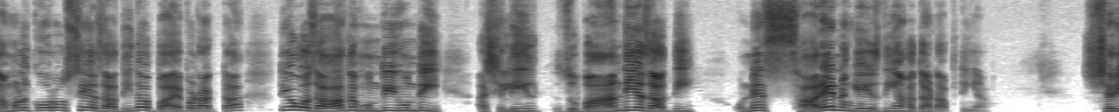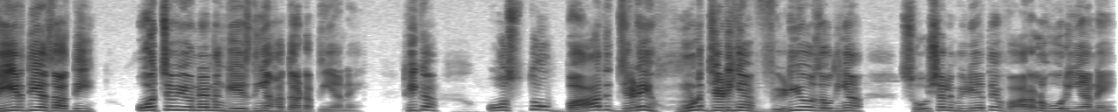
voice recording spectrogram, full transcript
ਕਮਲ ਕੌਰ ਉਸੇ ਆਜ਼ਾਦੀ ਦਾ ਬਾਏ ਪ੍ਰੋਡਕਟ ਆ ਤੇ ਉਹ ਆਜ਼ਾਦ ਹੁੰਦੀ ਹੁੰਦੀ ਅਸ਼ਲੀਲ ਜ਼ੁਬਾਨ ਦੀ ਆਜ਼ਾਦੀ ਉਹਨੇ ਸਾਰੇ ਨੰਗੇਜ਼ ਦੀਆਂ ਹੱਦਾਂ ਟੱਪਤੀਆਂ। ਸਰੀਰ ਦੀ ਆਜ਼ਾਦੀ, ਉਹ ਚ ਵੀ ਉਹਨੇ ਨੰਗੇਜ਼ ਦੀਆਂ ਹੱਦਾਂ ਟੱਪੀਆਂ ਨੇ, ਠੀਕ ਆ? ਉਸ ਤੋਂ ਬਾਅਦ ਜਿਹੜੇ ਹੁਣ ਜਿਹੜੀਆਂ ਵੀਡੀਓਜ਼ ਉਹਦੀਆਂ ਸੋਸ਼ਲ ਮੀਡੀਆ ਤੇ ਵਾਇਰਲ ਹੋ ਰਹੀਆਂ ਨੇ,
